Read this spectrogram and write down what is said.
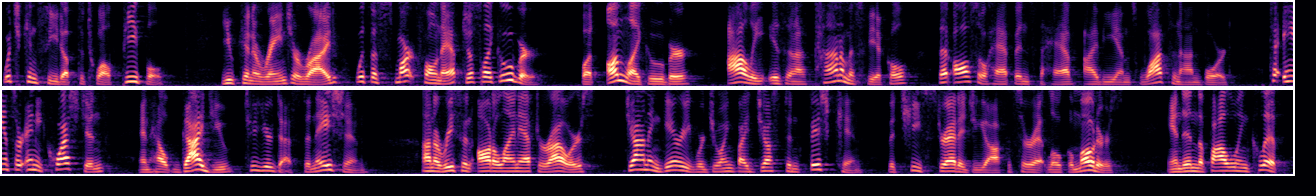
which can seat up to 12 people. You can arrange a ride with a smartphone app just like Uber. But unlike Uber, Olli is an autonomous vehicle that also happens to have IBM's Watson on board to answer any questions and help guide you to your destination. On a recent Autoline After Hours, John and Gary were joined by Justin Fishkin, the Chief Strategy Officer at Local Motors. And in the following clip,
